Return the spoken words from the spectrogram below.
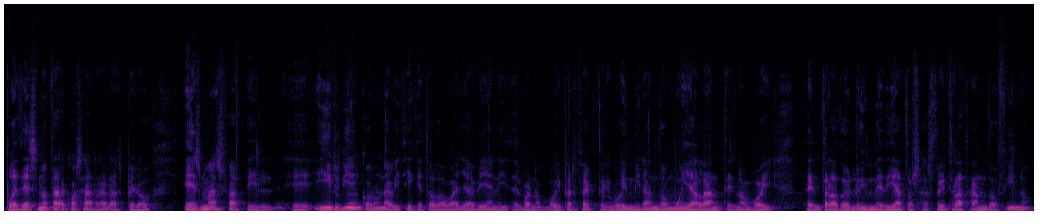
puedes notar cosas raras, pero es más fácil eh, ir bien con una bici que todo vaya bien y dices, bueno, voy perfecto y voy mirando muy adelante, no voy centrado en lo inmediato, o sea, estoy trazando fino,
